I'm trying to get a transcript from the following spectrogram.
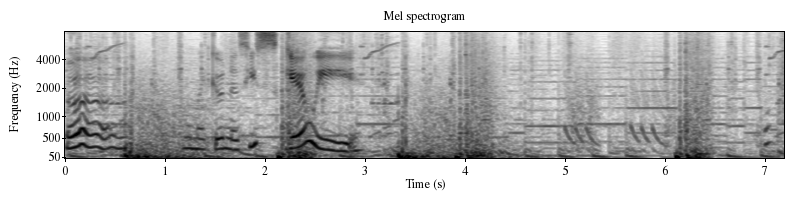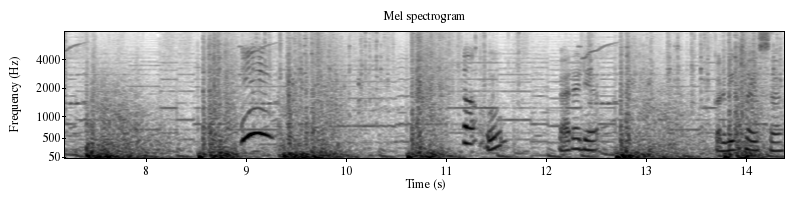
Oh, oh my goodness, he's scary. Bad idea. Gotta be closer.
